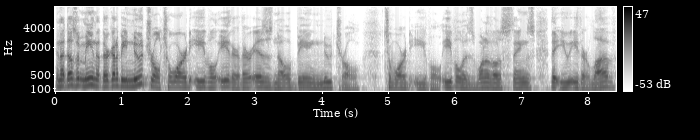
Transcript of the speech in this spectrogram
And that doesn't mean that they're going to be neutral toward evil either. There is no being neutral toward evil. Evil is one of those things that you either love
